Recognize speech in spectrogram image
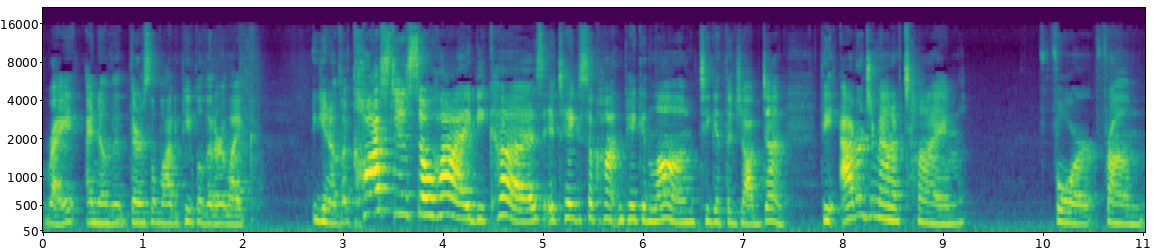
Right? I know that there's a lot of people that are like, you know, the cost is so high because it takes so cotton picking long to get the job done. The average amount of time for from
